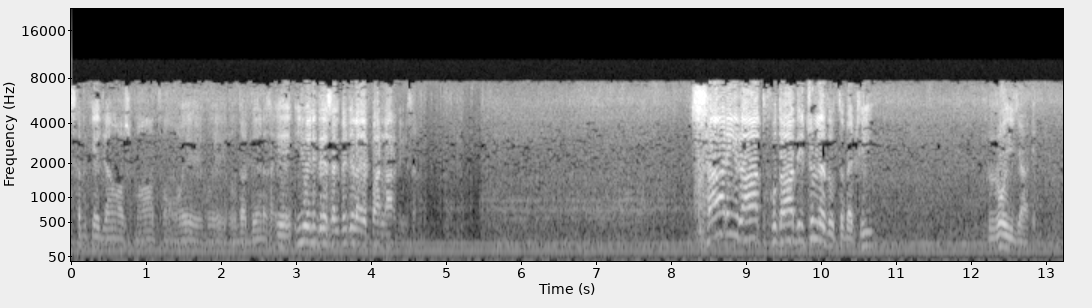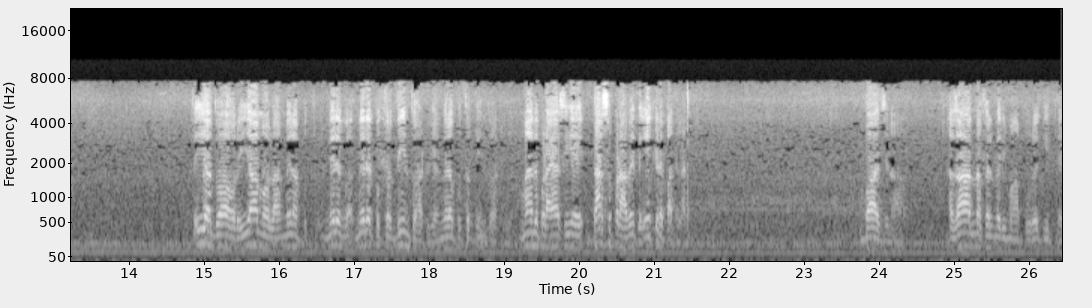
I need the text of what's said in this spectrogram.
سدکے جا اس ماں تو ہوئے ہوئے وہ دین یہ نہیں دے سکتے جڑا یہ پار دے سکتے ساری رات خدا دی چولہے دے بیٹھی، روئی جا رہی تو یہ دعا ہو رہی، یا مولا، میرا پتر میرے میرے پتر دین تو ہٹ گیا، میرا پتر دین تو ہٹ گیا۔ میں تو پڑھایا سی درس پڑھاوے تو یہ کہڑے پت لگ بعد جناب، ہزار نفل میری ماں پورے کیتے۔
